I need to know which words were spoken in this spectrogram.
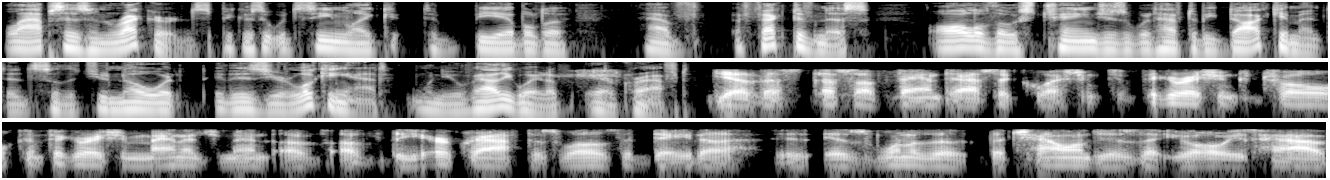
lapses in records? Because it would seem like to be able to have effectiveness, all of those changes would have to be documented so that you know what it is you're looking at when you evaluate an aircraft. Yeah, that's that's a fantastic question. Configuration control, configuration management of, of the aircraft as well as the data is, is one of the, the challenges that you always have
